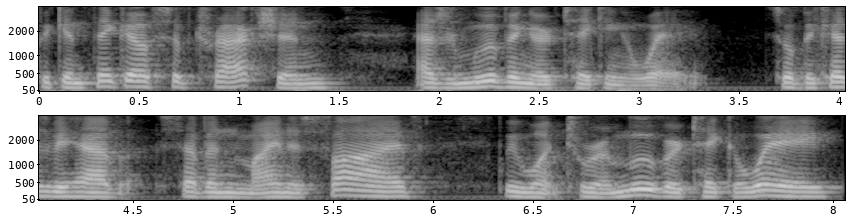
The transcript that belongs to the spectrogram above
we can think of subtraction as removing or taking away. So because we have 7 minus 5, we want to remove or take away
